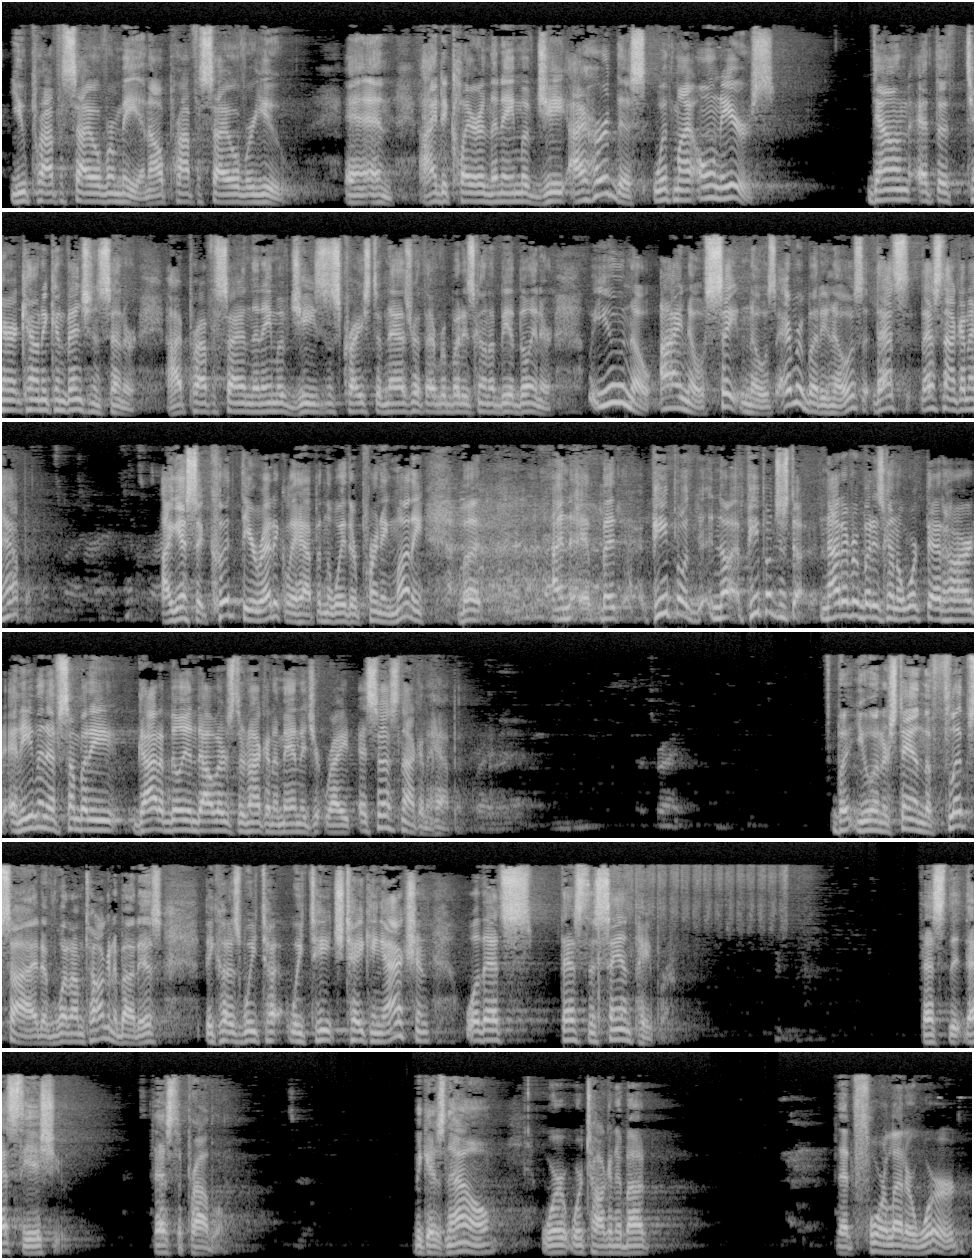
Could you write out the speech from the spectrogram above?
You prophesy over me, and I'll prophesy over you. And I declare in the name of G. I heard this with my own ears. Down at the Tarrant County Convention Center. I prophesy in the name of Jesus Christ of Nazareth, everybody's going to be a billionaire. You know, I know, Satan knows, everybody knows that's, that's not going to happen. I guess it could theoretically happen the way they're printing money, but, and, but people, people just, not everybody's going to work that hard. And even if somebody got a billion dollars, they're not going to manage it right. It's just not going to happen. But you understand the flip side of what I'm talking about is because we, t- we teach taking action, well, that's, that's the sandpaper. That's the, that's the issue. That's the problem. Because now we're, we're talking about that four letter word,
